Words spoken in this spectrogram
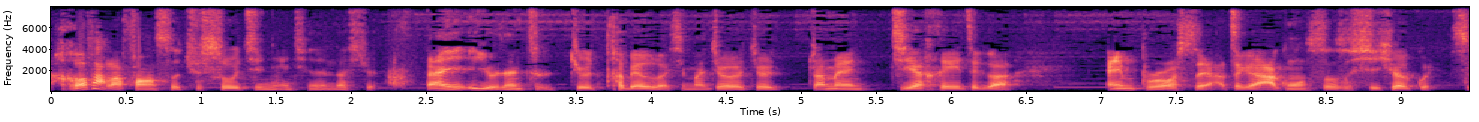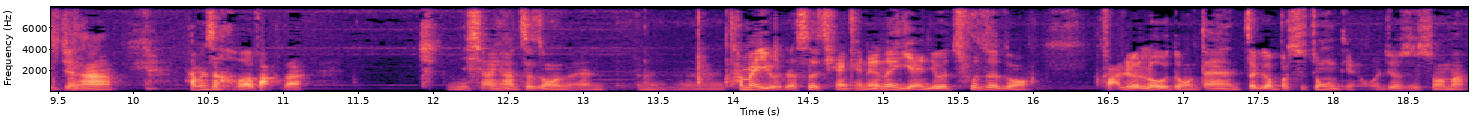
合法的方式去收集年轻人的血。当然有人就就特别恶心嘛，就就专门揭黑这个 Ambrose 呀这个家公司是吸血鬼，实际上他们是合法的。你想想，这种人，嗯嗯，他们有的是钱，肯定能研究出这种法律漏洞，但这个不是重点。我就是说嘛，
